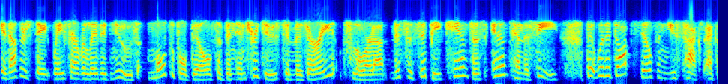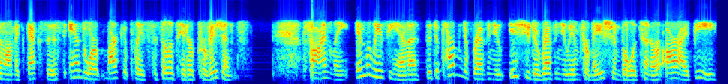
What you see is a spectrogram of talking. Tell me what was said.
In other state Wayfair related news, multiple bills have been introduced in Missouri, Florida, Mississippi, Kansas, and Tennessee that would adopt sales and use tax economic nexus and or marketplace facilitator provisions. Finally, in Louisiana, the Department of Revenue issued a Revenue Information Bulletin, or RIB,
